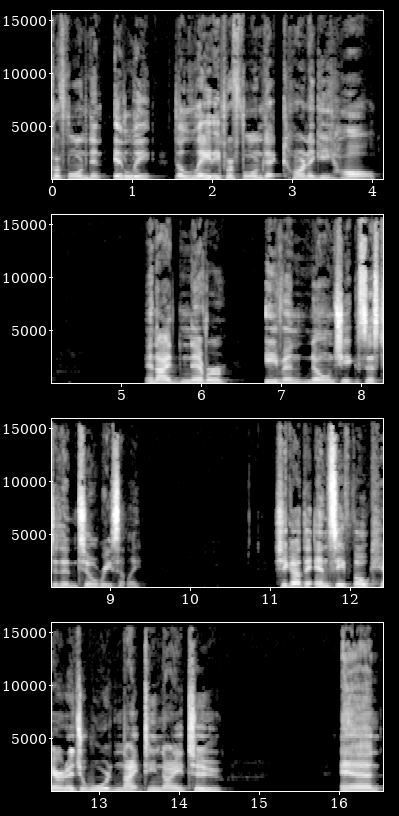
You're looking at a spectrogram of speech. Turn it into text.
performed in Italy. The lady performed at Carnegie Hall. And I'd never even known she existed until recently. She got the NC Folk Heritage Award in 1992. And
